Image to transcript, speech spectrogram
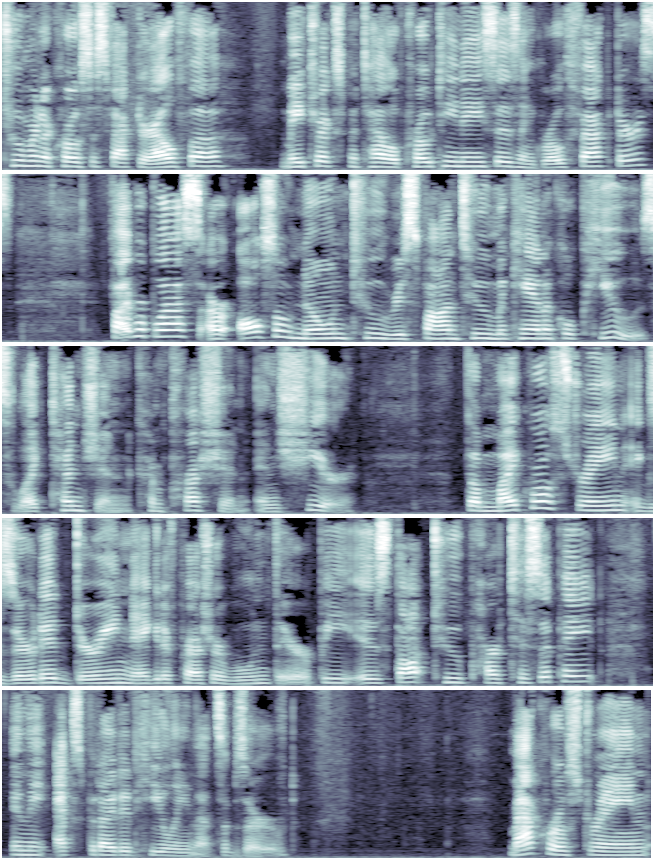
tumor necrosis factor alpha, matrix metalloproteinases, and growth factors. Fibroblasts are also known to respond to mechanical cues like tension, compression, and shear. The microstrain exerted during negative pressure wound therapy is thought to participate in the expedited healing that's observed. Macrostrain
